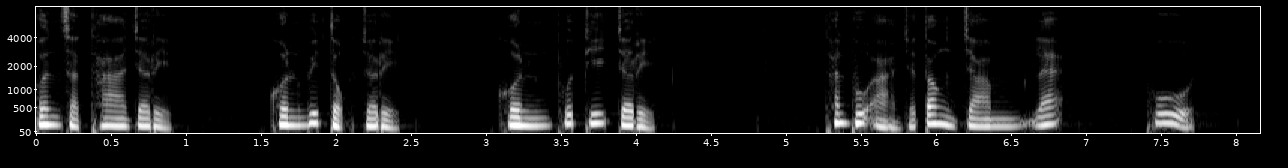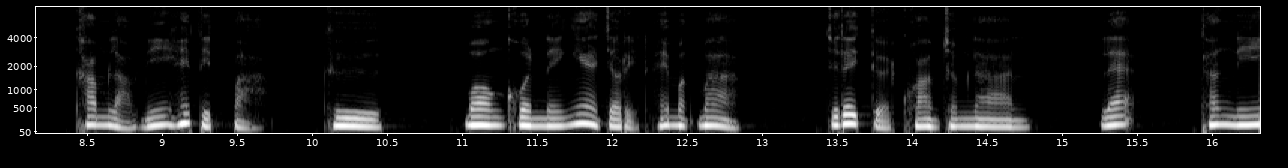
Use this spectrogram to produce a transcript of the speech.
คนศรัทธาจริต คนวิตกจริต คนพุทธิจริต ท่านผู้อ่านจะต้องจำและพูดคำเหล่านี้ให้ติดปาก คือ มองคนในแง่จริตให้มากๆ จะได้เกิดความชำนาญ และทั้งนี้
